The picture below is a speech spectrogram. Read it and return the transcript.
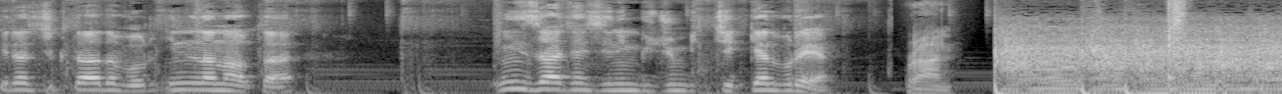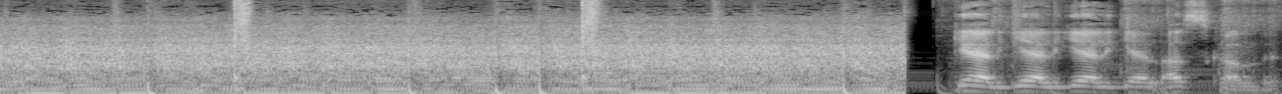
Birazcık daha da vur. İn lan alta. İn zaten senin gücün bitecek. Gel buraya. Run. Gel gel gel gel az kaldı.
